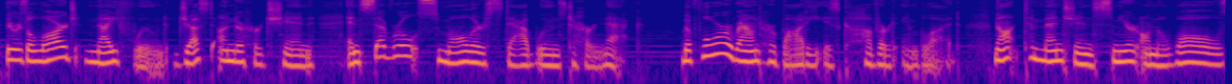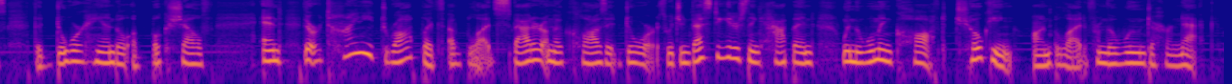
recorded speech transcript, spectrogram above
There is a large knife wound just under her chin and several smaller stab wounds to her neck. The floor around her body is covered in blood, not to mention smeared on the walls, the door handle, a bookshelf, and there are tiny droplets of blood spattered on the closet doors, which investigators think happened when the woman coughed, choking on blood from the wound to her neck.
